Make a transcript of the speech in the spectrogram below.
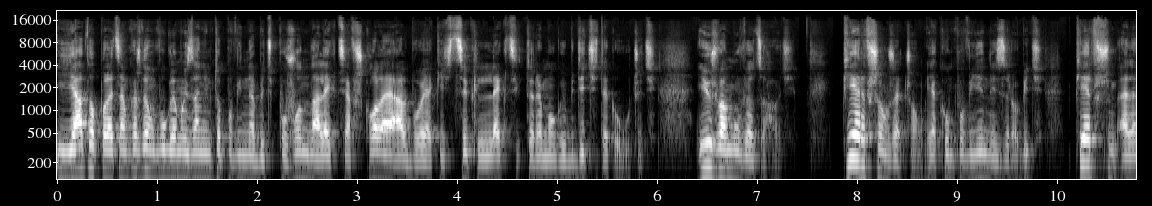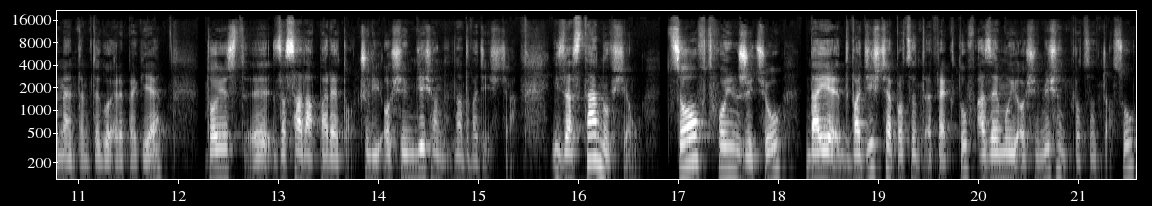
I ja to polecam każdemu, w ogóle moim zdaniem to powinna być porządna lekcja w szkole albo jakiś cykl lekcji, które mogłyby dzieci tego uczyć. I już Wam mówię o co chodzi. Pierwszą rzeczą, jaką powinieneś zrobić, pierwszym elementem tego RPG to jest y, zasada Pareto, czyli 80 na 20. I zastanów się, co w Twoim życiu daje 20% efektów, a zajmuje 80% czasu,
